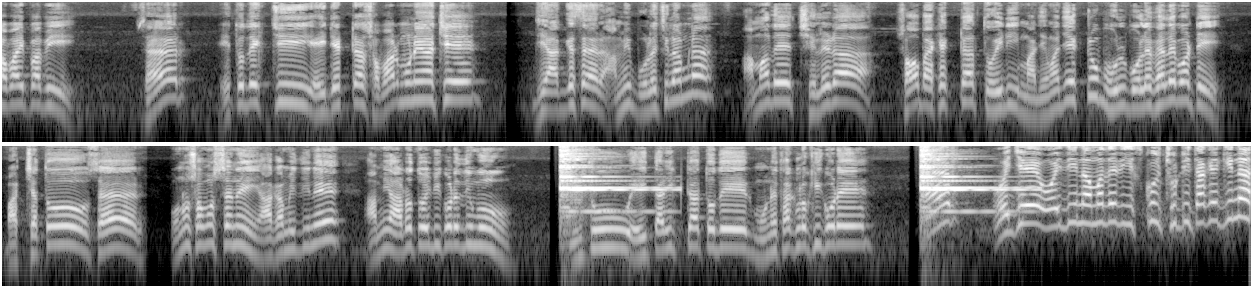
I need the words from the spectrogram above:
সবাই পাবি। স্যার, এ তো দেখছি, এই ডেটটা সবার মনে আছে। যে আগে স্যার, আমি বলেছিলাম না, আমাদের ছেলেরা সব এক একটা তৈরি, মাঝে মাঝে একটু ভুল বলে ফেলে বটে। বাচ্চা তো, স্যার, কোনো সমস্যা নেই, আগামী দিনে আমি আরও তৈরি করে দিব। কিন্তু এই তারিখটা তোদের মনে থাকল কি করে? ওই যে ওই দিন আমাদের স্কুল ছুটি থাকে কি না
